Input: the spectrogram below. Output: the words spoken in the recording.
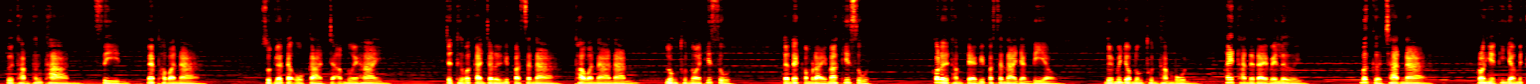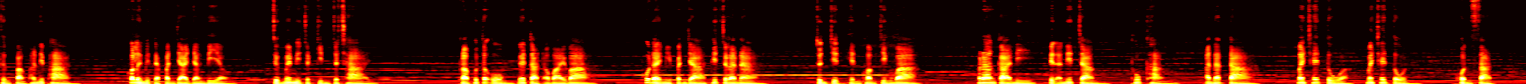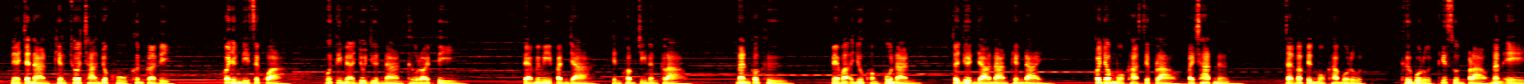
โดยทำทั้งทาน ศีล และภาวนา สุดแล้วแต่โอกาสจะอำนวยให้ จะถือว่าการเจริญวิปัสสนา ภาวนานั้น ลงทุนน้อยที่สุด แต่ได้กำไรมากที่สุด ก็เลยทำแต่วิปัสสนาอย่างเดียว โดยไม่ยอมลงทุนทำบุญให้ทานใดๆไว้เลย เมื่อเกิดชาติหน้า เพราะเหตุที่ยังไม่ถึงฝั่งพระนิพพาน ก็เลยมีแต่ปัญญาอย่างเดียว จึงไม่มีจะกินจะชาย พระพุทธองค์ได้ตรัสเอาไว้ว่า ผู้ใดมีปัญญาพิจารณา จนจิตเห็นความจริงว่า ร่างกายนี้เป็นอนิจจัง ทุกขัง อนัตตา ไม่ใช่ตัว ไม่ใช่ตน คนสัตว์แม้จะนานเพียงชั่วช้างยกหูขึ้นกระดิกก็ยังดีเสียกว่า ผู้ที่มีอายุยืนนานถึงร้อยปี แต่ไม่มีปัญญาเห็นความจริงดังกล่าว นั่นก็คือ แม้ว่าอายุของผู้นั้นจะยืนยาวนานเพียงใด ก็ย่อมโมฆะเสียเปล่าไปชาติหนึ่ง จัดว่าเป็นโมฆะบุรุษ คือบุรุษที่สูญเปล่านั่นเอง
